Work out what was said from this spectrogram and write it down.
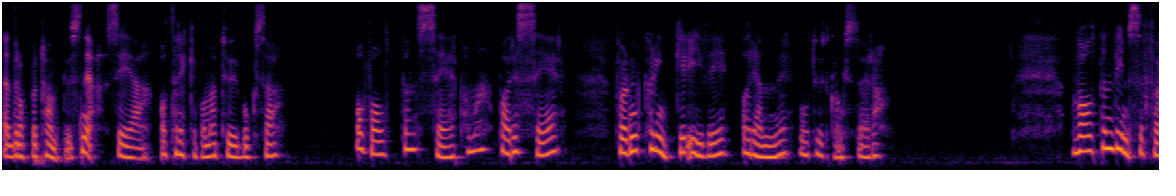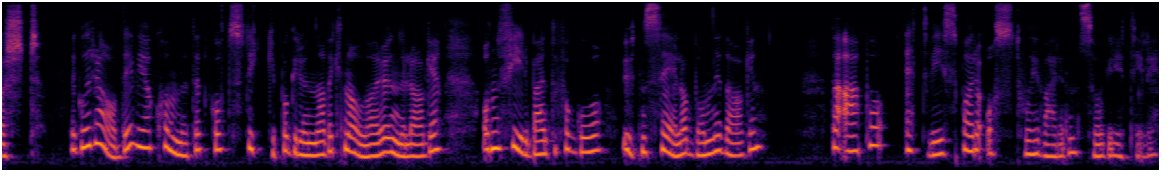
Jeg dropper tannpussen, jeg, sier jeg og trekker på meg turbuksa. Og valpen ser på meg, bare ser, før den klinker ivrig og renner mot utgangsdøra. Valpen vimser først. Det går radig, vi har kommet et godt stykke på grunn av det knallharde underlaget, og den firbeinte får gå uten sele og bånd i dagen. Det er på et vis bare oss to i verden så grytidlig,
